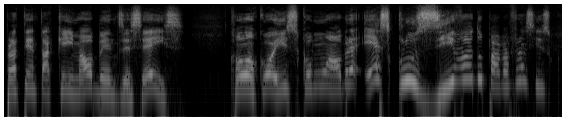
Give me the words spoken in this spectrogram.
pra tentar queimar o Bento XVI, colocou isso como uma obra exclusiva do Papa Francisco.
